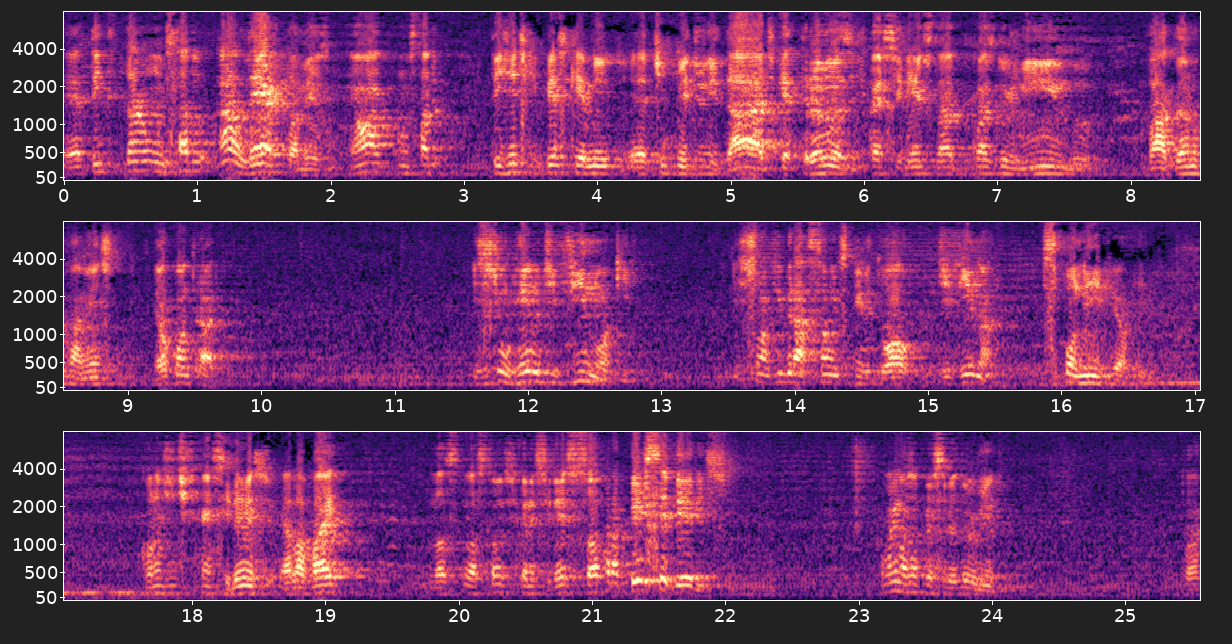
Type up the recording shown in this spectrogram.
É, tem que estar um estado alerta mesmo. É uma, um estado. Tem gente que pensa que é, é tipo mediunidade, que é transe, ficar em silêncio, tá quase dormindo, vagando com a mente. É o contrário. Existe um reino divino aqui. Existe uma vibração espiritual divina disponível aqui. Quando a gente ficar em silêncio, ela vai. Nós, nós estamos ficando em silêncio só para perceber isso. Como é que nós vamos perceber dormindo? Tá?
